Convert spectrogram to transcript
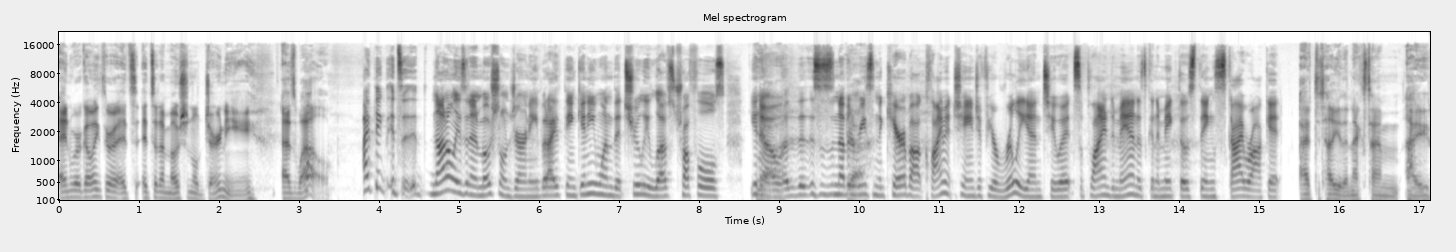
And we're going through it's it's an emotional journey as well. I think it's it, not only is it an emotional journey, but I think anyone that truly loves truffles, you know, Yeah. th- this is another Yeah. reason to care about climate change. If you're really into it, supply and demand is going to make those things skyrocket. I have to tell you, the next time I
